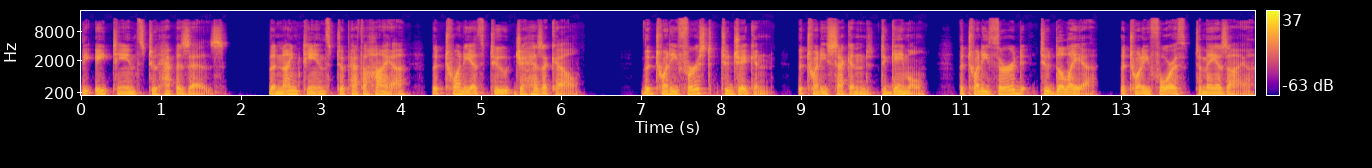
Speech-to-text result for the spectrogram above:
the eighteenth to Happizzez, the nineteenth to Pethahiah, the twentieth to Jehezekel, the twenty-first to Jachin, the twenty-second to Gamul, the twenty-third to Delaiah, the twenty-fourth to Maaziah.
